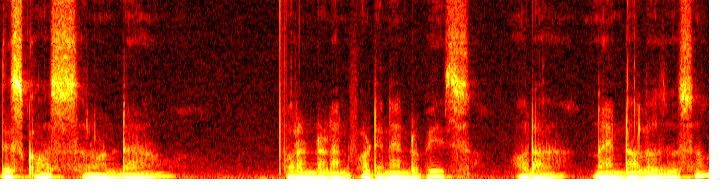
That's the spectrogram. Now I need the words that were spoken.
This costs around uh, 449 rupees or uh, nine dollars or so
